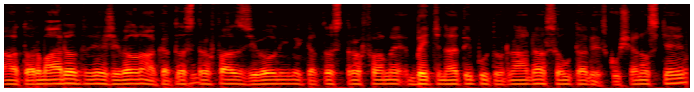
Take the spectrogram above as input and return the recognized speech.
A tornádo to je živelná katastrofa s živelnými katastrofami, byť ne typu tornáda, jsou tady zkušenosti.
